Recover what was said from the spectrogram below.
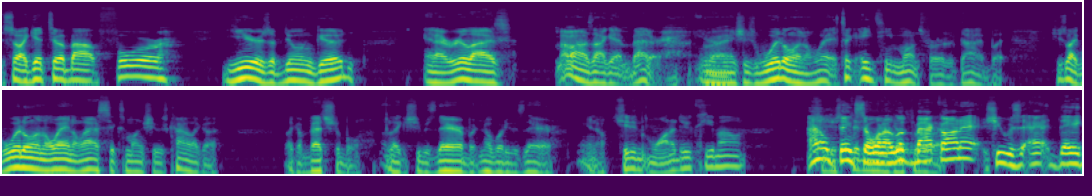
so I get to about four years of doing good, and I realize my mom's not getting better. You know what I mean? She's whittling away. It took 18 months for her to die, but she's like whittling away. In the last six months, she was kind of like a like a vegetable. Like she was there, but nobody was there. You know. She didn't want to do chemo. I don't think so. When I look back it. on it, she was at, they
